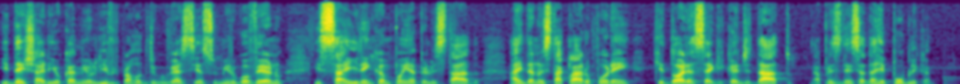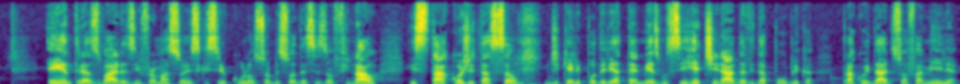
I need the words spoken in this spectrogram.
e deixaria o caminho livre para Rodrigo Garcia assumir o governo e sair em campanha pelo Estado. Ainda não está claro, porém, que Dória segue candidato à presidência da República. Entre as várias informações que circulam sobre sua decisão final está a cogitação de que ele poderia até mesmo se retirar da vida pública para cuidar de sua família.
